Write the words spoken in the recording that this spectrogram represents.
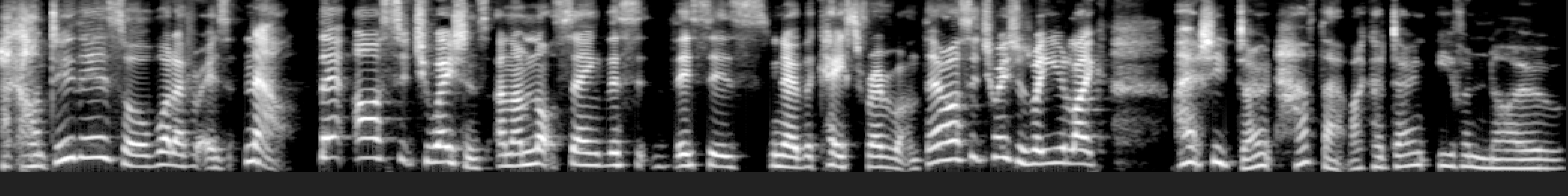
I can't do this or whatever it is. Now, there are situations, and I'm not saying this this is, you know, the case for everyone. There are situations where you're like, I actually don't have that. Like I don't even know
